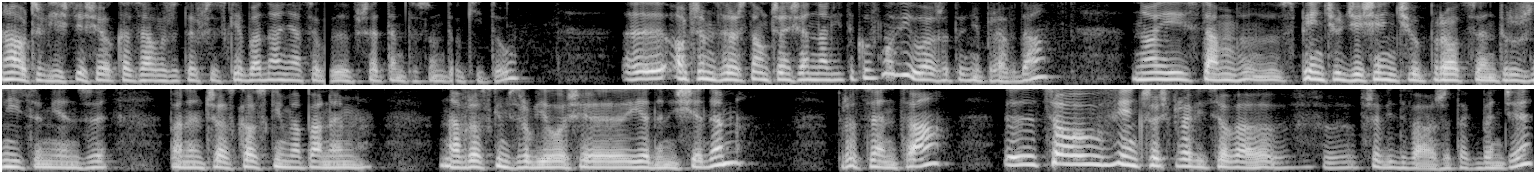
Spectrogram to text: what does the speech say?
No, oczywiście się okazało, że te wszystkie badania, co były przedtem, to są do kitu. Y, O czym zresztą część analityków mówiła, że to nieprawda. No i tam y, z 5-10% różnicy między panem Trzaskowskim a panem Nawrowskim zrobiło się 1,7%, y, co większość prawicowa przewidywała, że tak będzie.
